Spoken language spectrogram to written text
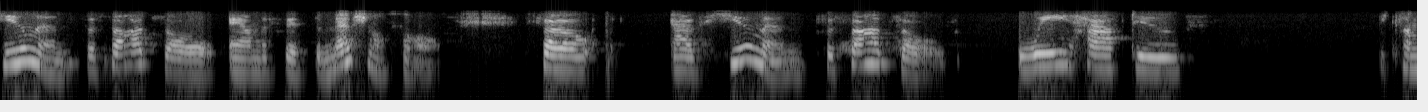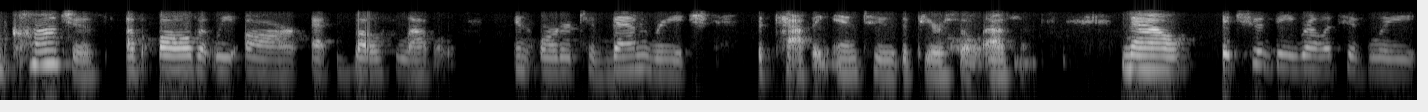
human facade soul and the fifth dimensional soul. So, as human facade souls, we have to become conscious of all that we are at both levels in order to then reach the tapping into the pure soul essence. Now, it should be relatively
